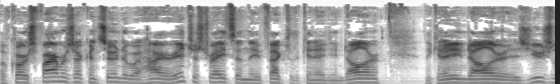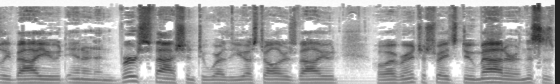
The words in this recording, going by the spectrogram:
Of course, farmers are concerned about higher interest rates and the effect of the Canadian dollar. The Canadian dollar is usually valued in an inverse fashion to where the US dollar is valued. However, interest rates do matter, and this is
